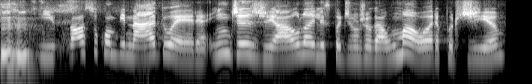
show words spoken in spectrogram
uhum. e o nosso combinado era em dias de aula eles podiam jogar uma hora por dia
